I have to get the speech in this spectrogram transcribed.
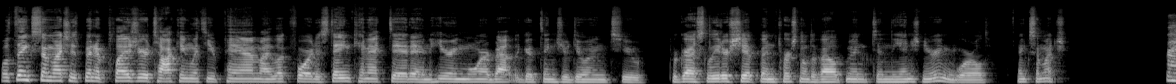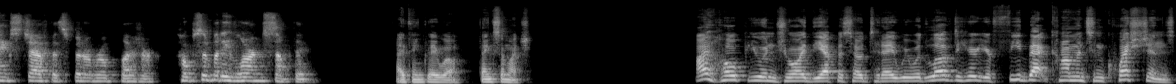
Well, thanks so much. It's been a pleasure talking with you, Pam. I look forward to staying connected and hearing more about the good things you're doing to progress leadership and personal development in the engineering world. Thanks so much. Thanks, Jeff. It's been a real pleasure. Hope somebody learned something. I think they will. Thanks so much. I hope you enjoyed the episode today. We would love to hear your feedback, comments, and questions.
